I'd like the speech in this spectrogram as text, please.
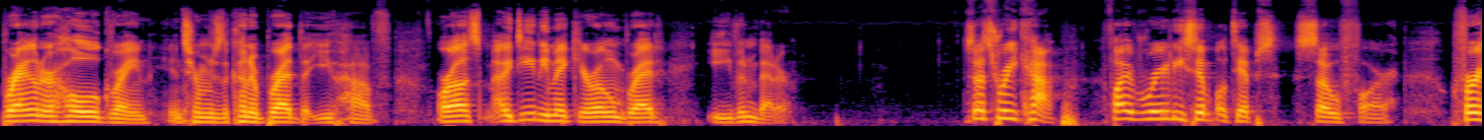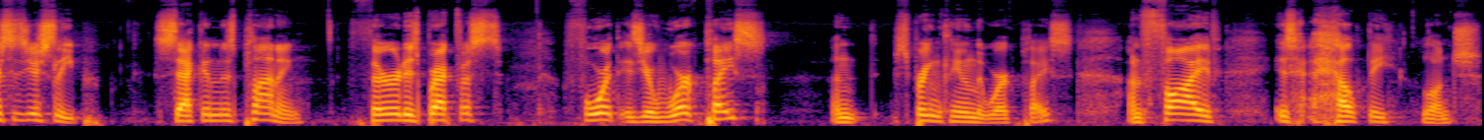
brown or whole grain in terms of the kind of bread that you have. Or else ideally make your own bread even better. So let's recap. Five really simple tips so far. First is your sleep. Second is planning. Third is breakfast. Fourth is your workplace and spring cleaning the workplace. And five is a healthy lunch.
